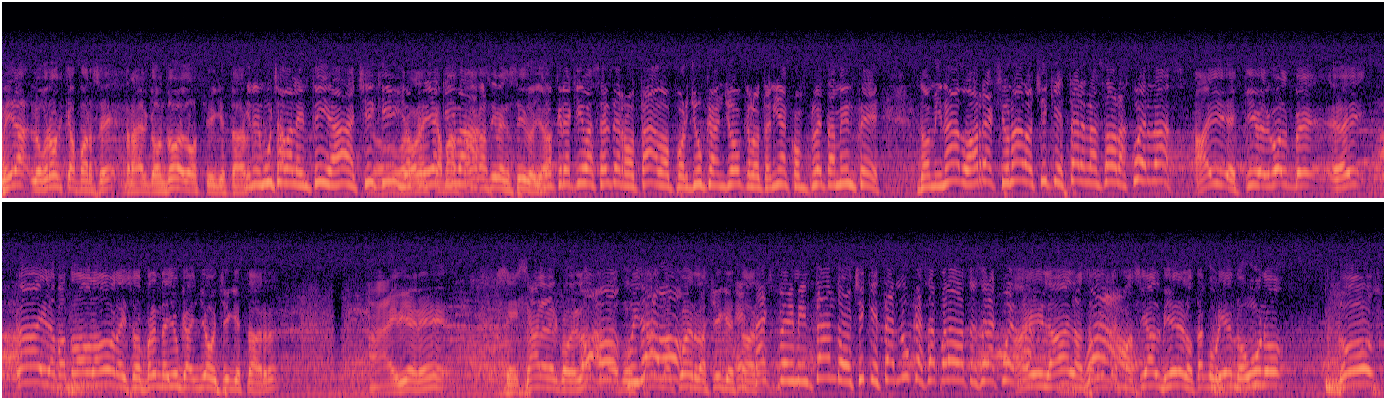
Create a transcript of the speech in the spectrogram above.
Mira, logró escaparse tras el contó de dos Chiquistar. Tiene mucha valentía, ah, Chiqui. yo creía que iba casi vencido ya. Yo creía que iba a ser derrotado por Yukan Joe, que lo tenía completamente dominado. Ha reaccionado Chiquistar, ha lanzado las cuerdas. Ahí, esquiva el golpe. Ahí, ahí la patada voladora y sorprende a Yukan Joe, Chiquistar. Ahí viene. Se sale del cuadrilátero oh, oh, cuidado. cuerdas. Está experimentando Chiquistar, nunca se ha parado a tercera cuerda. Ahí la lanzamiento espacial viene, lo está cubriendo. Uno, dos,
